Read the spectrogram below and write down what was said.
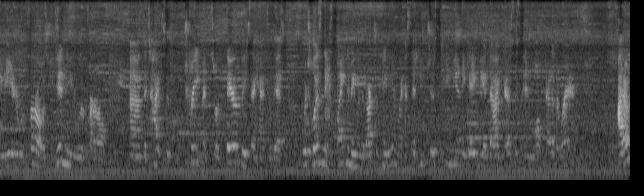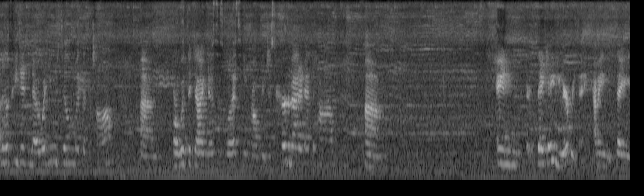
you needed a referral, if you did need a referral, uh, the types of treatments or therapies they had for this, which wasn't explained to me when the doctor came in. Like I said, he just came in and gave me a diagnosis and walked out of the room. I don't know if he didn't know what he was dealing with at the time, um, or what the diagnosis was. He probably just heard about it at the time. Um, and they gave you everything. I mean, they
